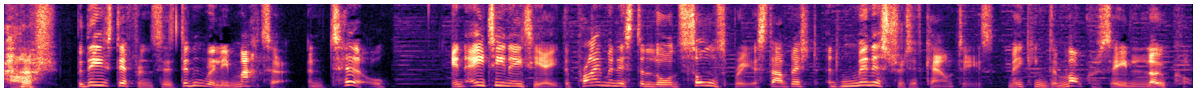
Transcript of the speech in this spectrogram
Harsh. But these differences didn't really matter until. In 1888, the Prime Minister Lord Salisbury established administrative counties, making democracy local.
